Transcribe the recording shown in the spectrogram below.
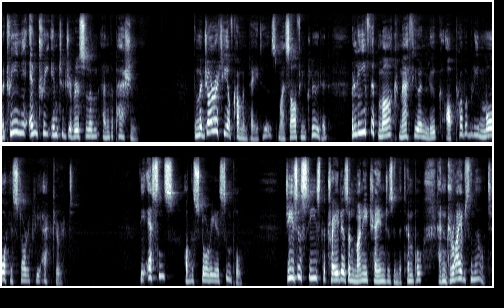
between the entry into Jerusalem and the Passion. The majority of commentators, myself included, believe that Mark, Matthew, and Luke are probably more historically accurate. The essence of the story is simple. Jesus sees the traders and money changers in the temple and drives them out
